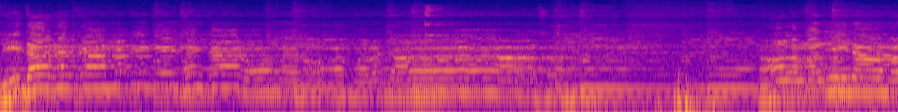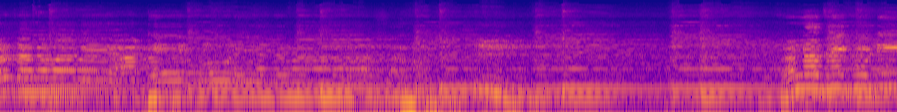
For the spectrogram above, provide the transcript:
લીધા ડંકા મટી ગઈ શંકા રોમ રોમ પ્રકાશ કાલ મજીના મર્દન વાગે આઠે પૂરે અંજવાસ રણત્રી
